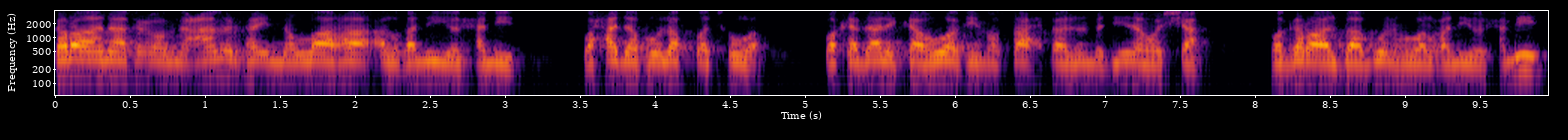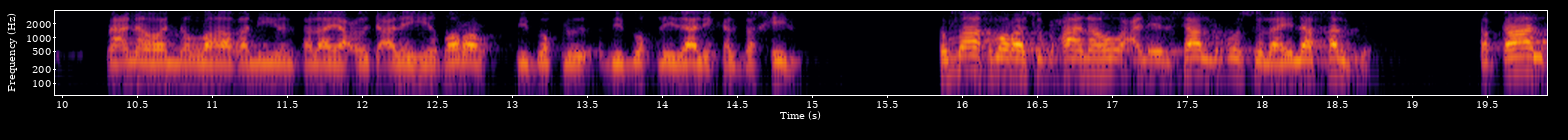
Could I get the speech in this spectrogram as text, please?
قرأ نافع وابن عامر فإن الله الغني الحميد وحذفوا لفظة هو وكذلك هو في مصاحف أهل المدينة والشام. وقرأ الباقون هو الغني الحميد معناه أن الله غني فلا يعود عليه ضرر ببخل, ببخل ذلك البخيل. ثم أخبر سبحانه عن إرسال رسله إلى خلقه. فقال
